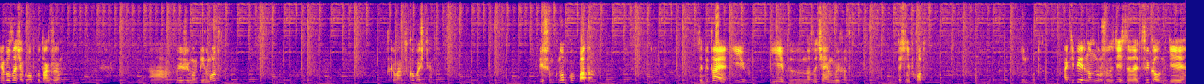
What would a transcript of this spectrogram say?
Я обозначил кнопку также режимом pin мод. Открываем скобочки. пишем кнопку button, запятая и ей назначаем выход, точнее вход, input. А теперь нам нужно здесь задать цикл, где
